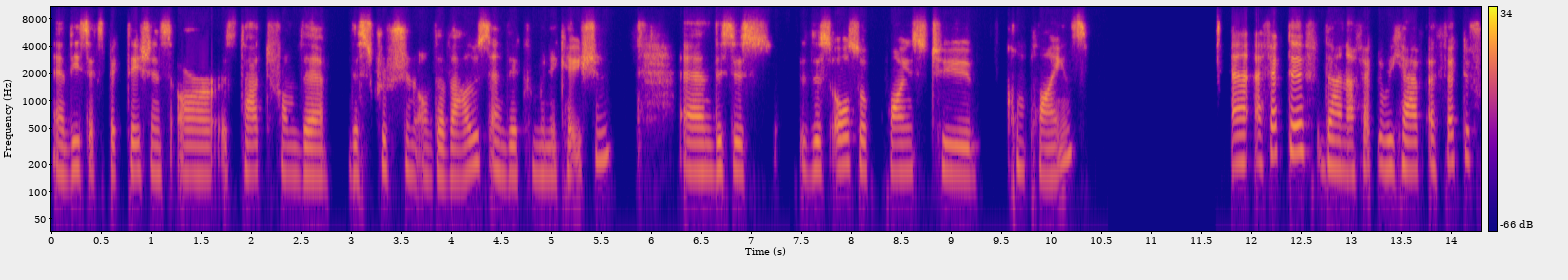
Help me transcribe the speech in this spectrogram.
And these expectations are start from the description of the values and the communication. And this is this also points to compliance. Uh, effective, then effective, we have effective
